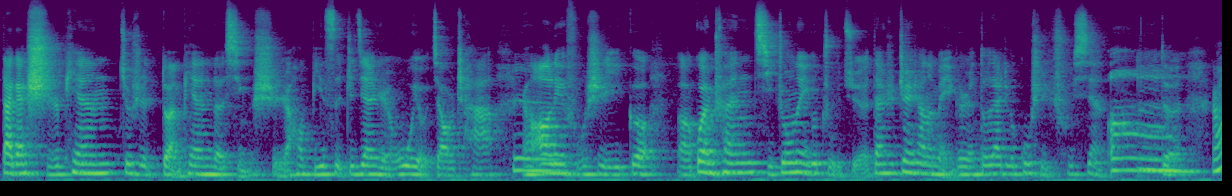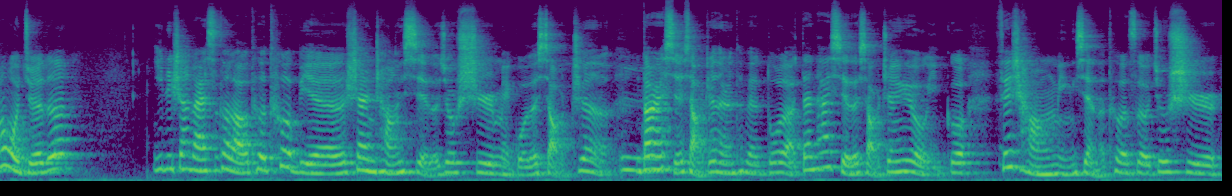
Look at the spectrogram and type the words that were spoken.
大概十篇就是短篇的形式，然后彼此之间人物有交叉，然后奥利弗是一个呃贯穿其中的一个主角，但是镇上的每一个人都在这个故事里出现。对，然后我觉得伊丽莎白斯特劳特特别擅长写的就是美国的小镇，当然写小镇的人特别多了，但他写的小镇又有一个非常明显的特色，就是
